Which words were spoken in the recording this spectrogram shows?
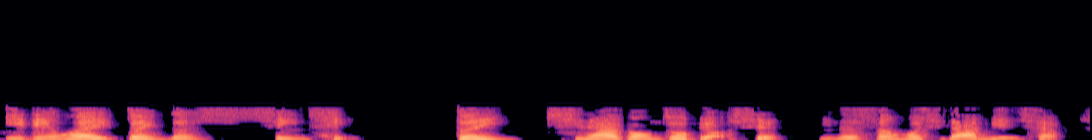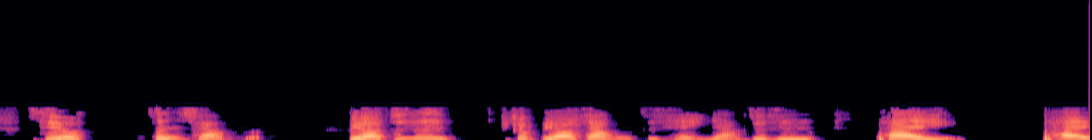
一定会对你的心情、对你其他工作表现、你的生活其他面向是有真相的。不要就是就不要像我之前一样，就是太太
